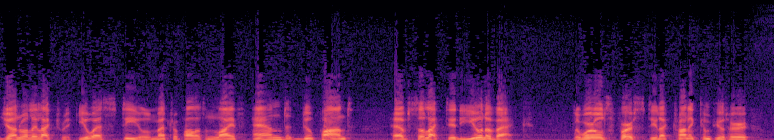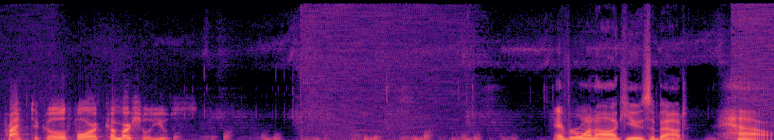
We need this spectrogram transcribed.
General Electric, U.S. Steel, Metropolitan Life, and DuPont have selected UNIVAC, the world's first electronic computer practical for commercial use. Everyone argues about how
